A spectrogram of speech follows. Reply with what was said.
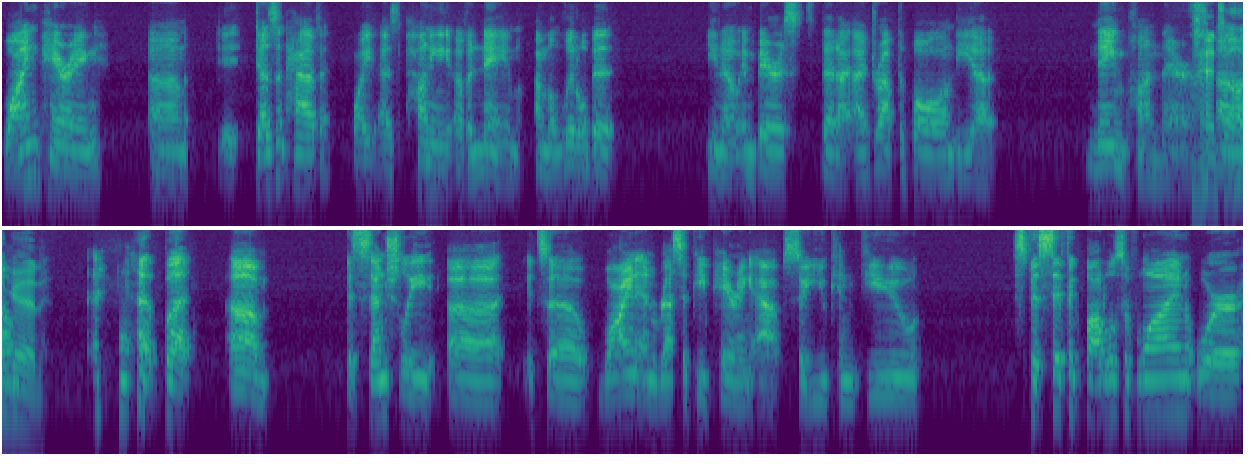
wine pairing um, it doesn't have quite as punny of a name. I'm a little bit, you know, embarrassed that I, I dropped the ball on the uh, name pun there. That's all Um, good. but um, essentially, uh, it's a wine and recipe pairing app. So you can view specific bottles of wine or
